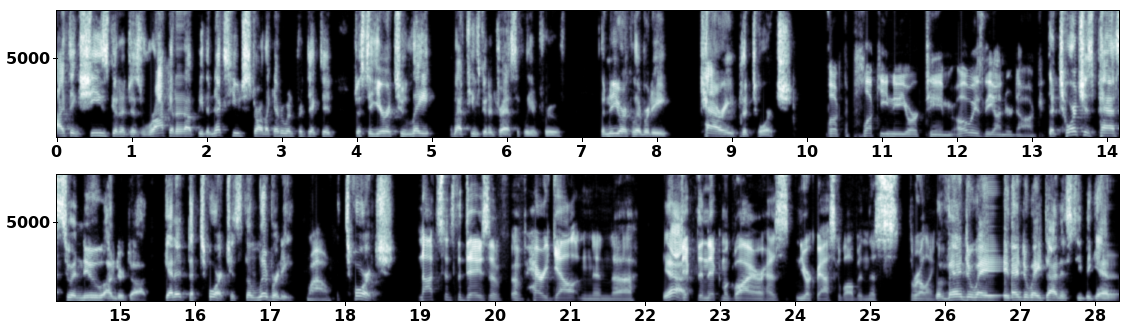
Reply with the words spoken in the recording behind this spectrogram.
I think she's going to just rocket it up, be the next huge star like everyone predicted just a year or two late, and that team's going to drastically improve. The New York Liberty carry the torch. Look, the plucky New York team, always the underdog. The torch is passed to a new underdog. Get it? The torch. It's the Liberty. Wow. The torch. Not since the days of, of Harry Gallatin and uh, yeah. Dick the Nick McGuire has New York basketball been this thrilling. The Vandeweghe, Vandeweghe dynasty began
